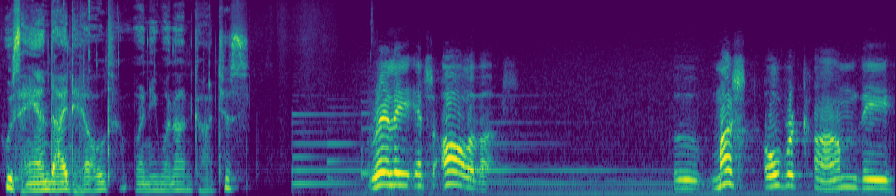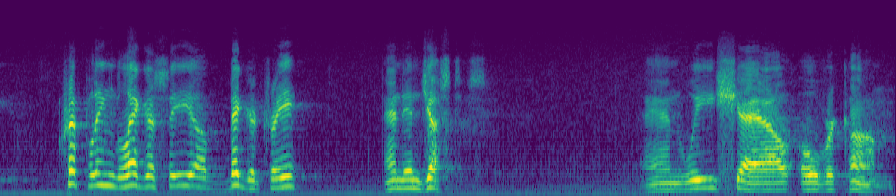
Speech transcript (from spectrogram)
whose hand I'd held when he went unconscious. Really, it's all of us who must overcome the crippling legacy of bigotry and injustice. And we shall overcome.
